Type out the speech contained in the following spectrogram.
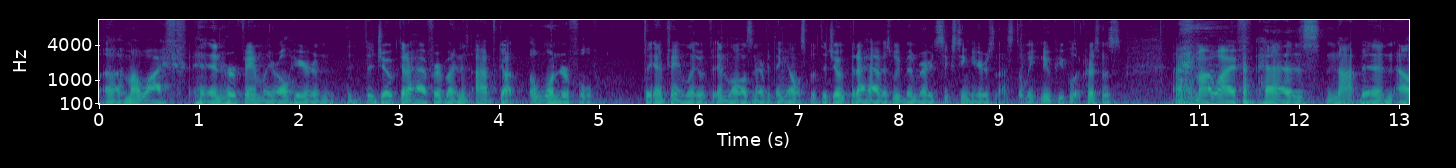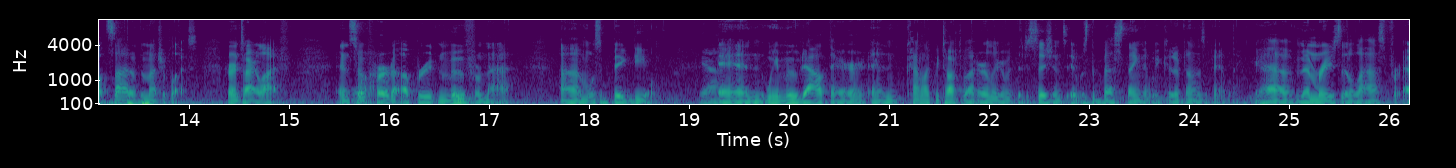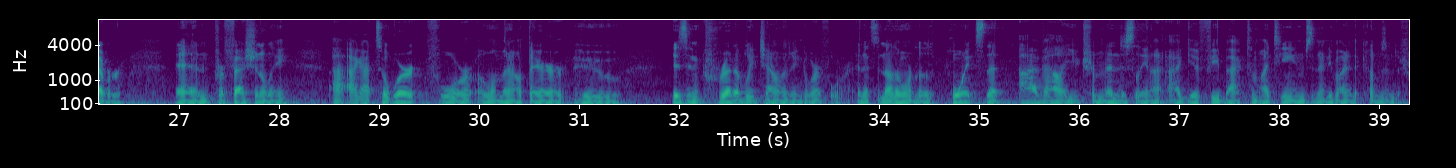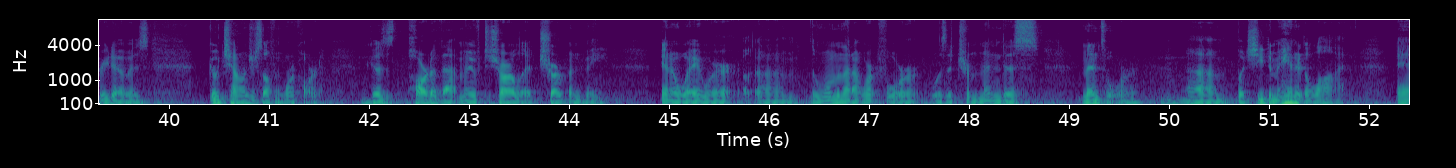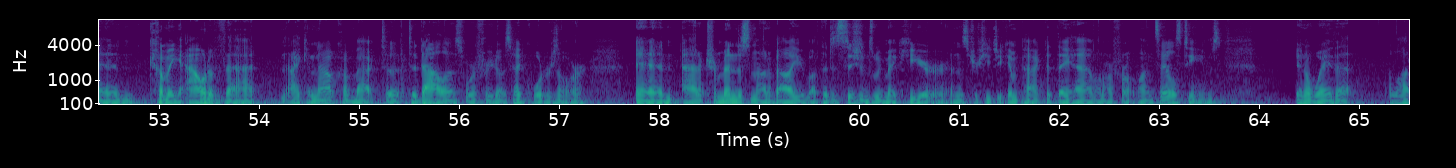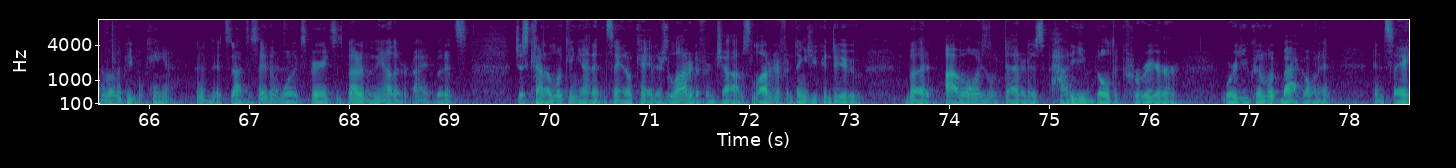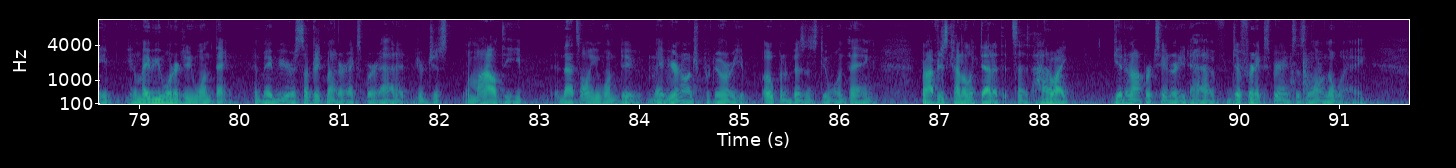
Uh, my wife and her family are all here, and the, the joke that I have for everybody is I've got a wonderful family with in-laws and everything else. But the joke that I have is we've been married 16 years, and I still meet new people at Christmas. Uh, and my wife has not been outside of the Metroplex her entire life, and so for her to uproot and move from that um, was a big deal. Yeah. And we moved out there, and kind of like we talked about earlier with the decisions, it was the best thing that we could have done as a family. We have memories that'll last forever. And professionally, I got to work for a woman out there who is incredibly challenging to work for. And it's another one of those points that I value tremendously. And I, I give feedback to my teams and anybody that comes into Frito is go challenge yourself and work hard. Because part of that move to Charlotte sharpened me in a way where um, the woman that I worked for was a tremendous mentor, um, but she demanded a lot. And coming out of that, I can now come back to, to Dallas, where Frito's headquarters are, and add a tremendous amount of value about the decisions we make here and the strategic impact that they have on our frontline sales teams in a way that a lot of other people can't. And it's not to say that one experience is better than the other, right? But it's just kind of looking at it and saying, okay, there's a lot of different jobs, a lot of different things you can do. But I've always looked at it as how do you build a career where you can look back on it and say, you know, maybe you want to do one thing and maybe you're a subject matter expert at it, you're just a mile deep and that's all you want to do. Maybe mm-hmm. you're an entrepreneur, you open a business, do one thing. But I've just kind of looked at it that says, how do I get an opportunity to have different experiences along the way?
